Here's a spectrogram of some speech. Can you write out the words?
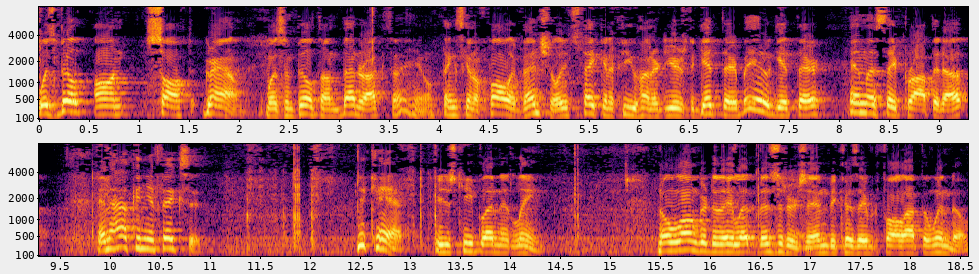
was built on soft ground. It wasn't built on bedrock. So, you know, things going to fall eventually. It's taken a few hundred years to get there, but it'll get there unless they prop it up. And how can you fix it? You can't. You just keep letting it lean. No longer do they let visitors in because they would fall out the window.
